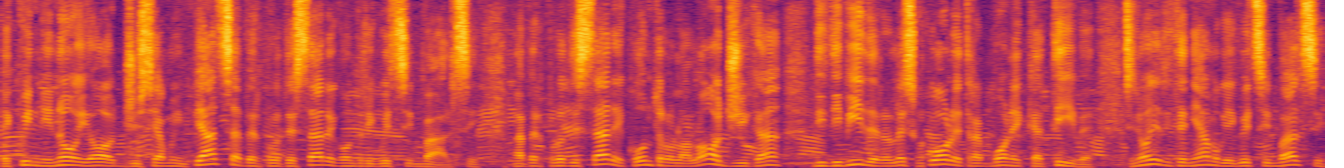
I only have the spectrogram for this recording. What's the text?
e quindi noi oggi siamo in piazza per protestare contro i quiz invalsi, ma per protestare contro la logica di dividere le scuole tra buone e cattive. Se noi riteniamo che i quiz invalsi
